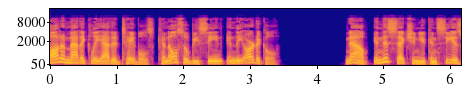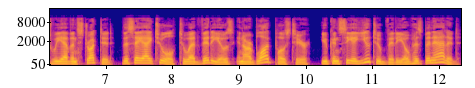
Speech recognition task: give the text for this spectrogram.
Automatically added tables can also be seen in the article. Now, in this section, you can see as we have instructed this AI tool to add videos in our blog post here, you can see a YouTube video has been added.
